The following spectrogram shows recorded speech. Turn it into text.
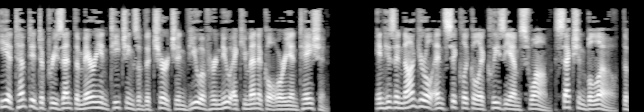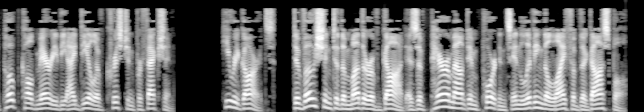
He attempted to present the Marian teachings of the Church in view of her new ecumenical orientation. In his inaugural encyclical Ecclesiam Suam section below, the Pope called Mary the ideal of Christian perfection. He regards Devotion to the Mother of God is of paramount importance in living the life of the Gospel.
